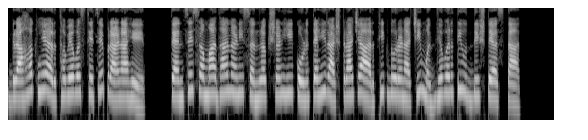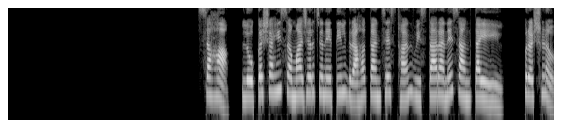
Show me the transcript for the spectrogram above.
ग्राहक हे अर्थव्यवस्थेचे प्राण आहेत. त्यांचे समाधान आणि संरक्षण ही कोणत्याही राष्ट्राच्या आर्थिक धोरणाची मध्यवर्ती उद्दिष्टे असतात. सहा. लोकशाही समाजरचनेतील ग्राहकांचे स्थान विस्ताराने सांगता येईल. प्रश्न.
